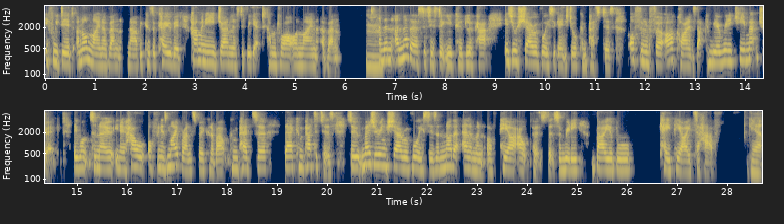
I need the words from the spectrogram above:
if we did an online event now because of COVID, how many journalists did we get to come to our online event? Mm. And then another statistic you could look at is your share of voice against your competitors. Often for our clients, that can be a really key metric. They want to know, you know, how often is my brand spoken about compared to their competitors. So measuring share of voice is another element of PR outputs that's a really valuable KPI to have. Yeah.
